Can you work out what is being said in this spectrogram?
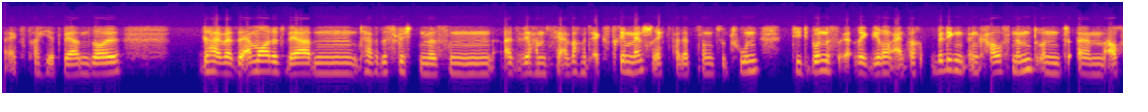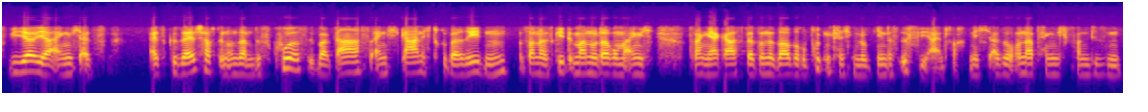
extrahiert werden soll teilweise ermordet werden, teilweise flüchten müssen. Also wir haben es hier einfach mit extremen Menschenrechtsverletzungen zu tun, die die Bundesregierung einfach billigend in Kauf nimmt und ähm, auch wir ja eigentlich als als Gesellschaft in unserem Diskurs über Gas eigentlich gar nicht drüber reden, sondern es geht immer nur darum, eigentlich zu sagen, ja, Gas wäre so eine saubere Brückentechnologie und das ist sie einfach nicht. Also unabhängig von diesen,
